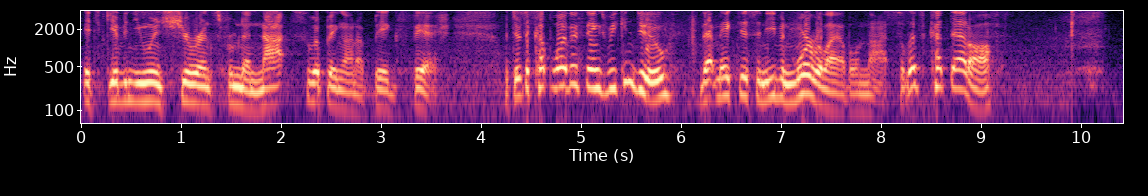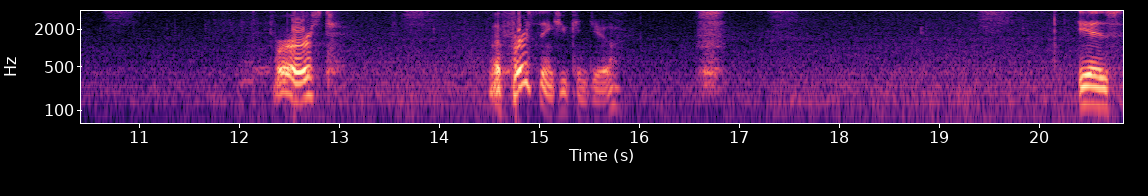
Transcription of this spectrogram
It's giving you insurance from the knot slipping on a big fish. But there's a couple other things we can do that make this an even more reliable knot. So let's cut that off first, the first things you can do is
